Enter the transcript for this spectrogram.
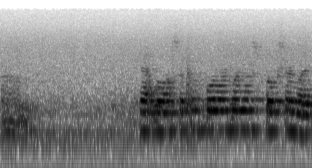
um, that will also come forward when those folks are led.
